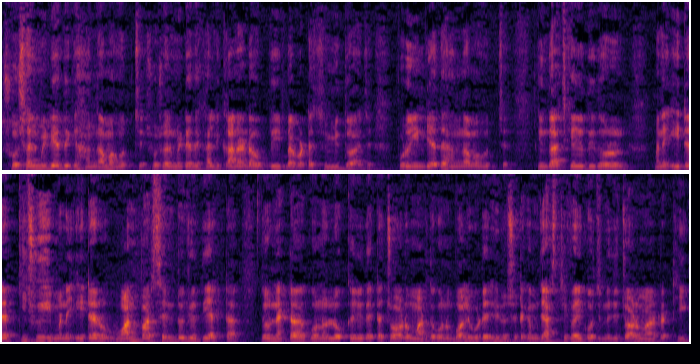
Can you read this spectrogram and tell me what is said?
সোশ্যাল মিডিয়া থেকে হাঙ্গামা হচ্ছে। সোশ্যাল মিডিয়াতে খালি কানাডা অব্দি ব্যাপারটা সীমিত আছে। পুরো ইন্ডিয়াতে হাঙ্গামা হচ্ছে। কিন্তু আজকে যদি ধরুন মানে এটার কিছুই মানে এটার ওয়ান পার্সেন্টও যদি একটা, ধরুন একটা কোনো লোককে যদি একটা চড় মারতো, কোনো বলিউডের হিরো সেটাকে আমি জাস্টিফাই করছি না যে চড় মারাটা ঠিক।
